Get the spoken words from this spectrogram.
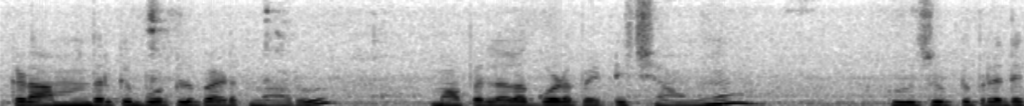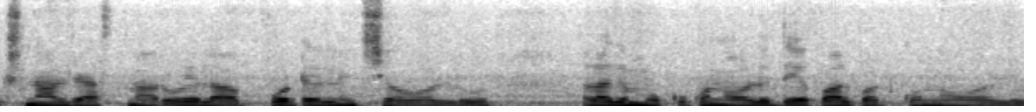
ఇక్కడ అందరికీ బొట్లు పెడుతున్నారు. మా పిల్లలకు కూడా పెట్టించాము గుడి చుట్టూ ప్రదక్షిణాలు చేస్తున్నారు. ఇలా పోటీలు ఇచ్చేవాళ్ళు అలాగే మొక్కుకున్న వాళ్ళు దీపాలు పట్టుకున్న వాళ్ళు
